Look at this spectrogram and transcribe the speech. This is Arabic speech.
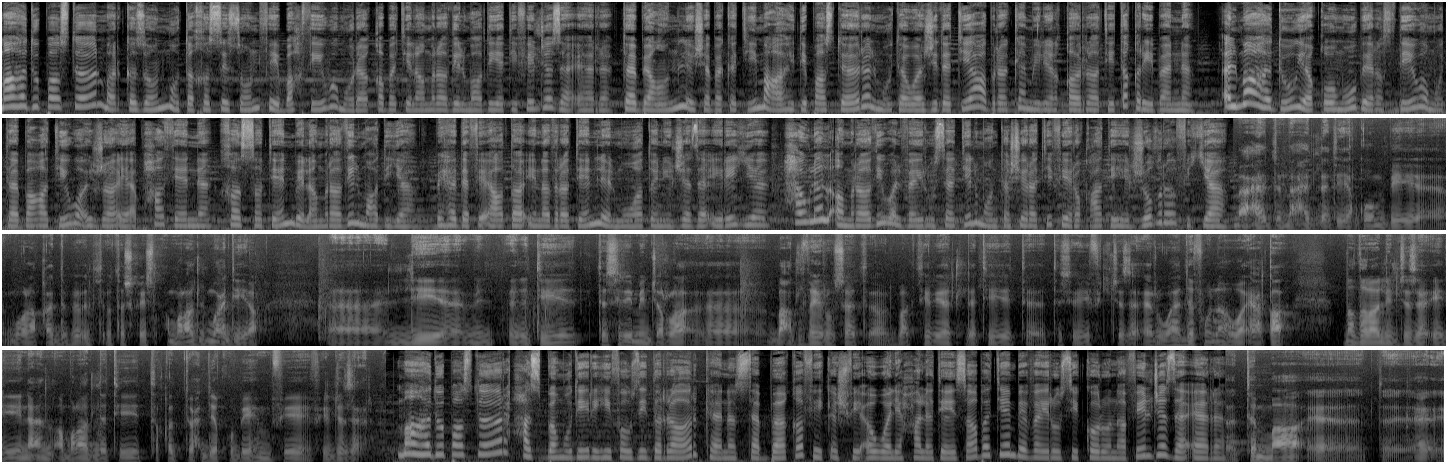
معهد باستور مركز متخصص في بحث ومراقبة الأمراض المعدية في الجزائر. تابع لشبكة معاهد باستور المتواجدة عبر كامل القارات تقريباً. المعهد يقوم برصد ومتابعة وإجراء أبحاث خاصة بالأمراض المعدية بهدف إعطاء نظرة للمواطن الجزائري حول الأمراض والفيروسات المنتشرة في رقعته الجغرافية. معهد المعهد الذي يقوم بمراقبة وتشخيص الأمراض المعدية آه، التي تسري من جراء آه، بعض الفيروسات أو البكتيريات التي تسري في الجزائر وهدفنا هو إعطاء نظرة للجزائريين عن الأمراض التي قد تحدق بهم في في الجزائر. معهد باستور حسب مديره فوزي درار كان السباق في كشف أول حالة إصابة بفيروس كورونا في الجزائر. تم آه،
